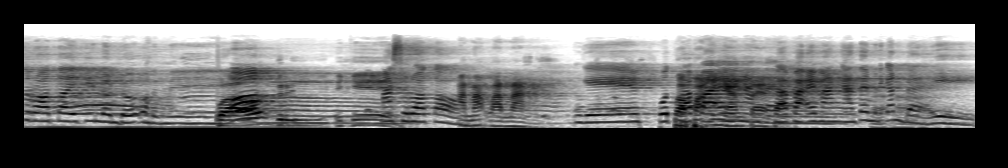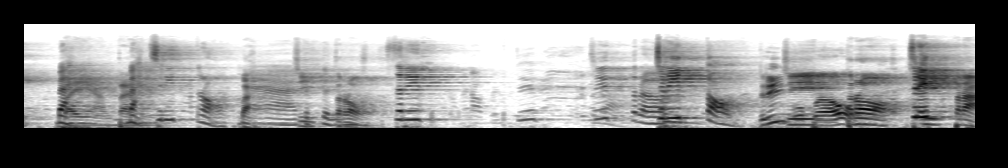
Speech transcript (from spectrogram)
Surata iki lho nduk ndemi. Baudri iki Mas Surata. anak lanang. Nggih, put Bapake bapake nganten. Bapake mang nganten mriki kan mbahe. Mbah Mbahe nganten. Mbah Citra. Mbah Nah, Citra. betul. Crit Citra. Cerita. Citra. Citra.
